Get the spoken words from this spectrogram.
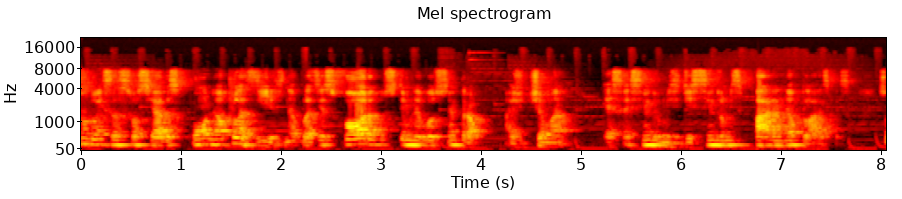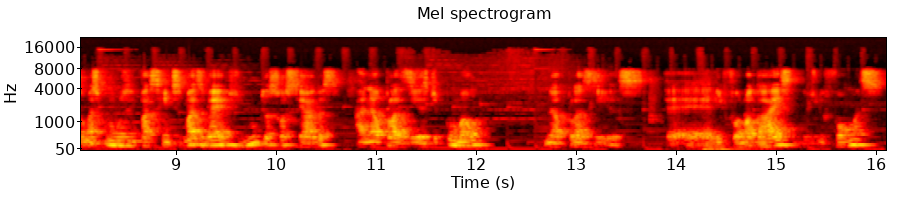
são doenças associadas com neoplasias, neoplasias fora do sistema nervoso central. A gente chama essas síndromes de síndromes paraneoplásicas. São mais comuns em pacientes mais velhos, muito associadas a neoplasias de pulmão, neoplasias é, linfonodais, dos linfomas,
